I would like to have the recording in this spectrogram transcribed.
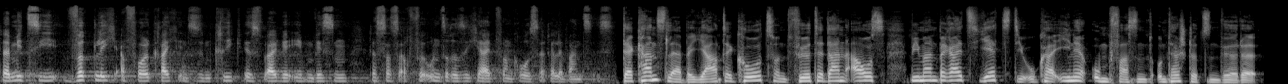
damit sie wirklich erfolgreich in diesem Krieg ist, weil wir eben wissen, dass das auch für unsere Sicherheit von großer Relevanz ist. Der Kanzler bejahte kurz und führte dann aus, wie man bereits jetzt die Ukraine umfassend unterstützen würde.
